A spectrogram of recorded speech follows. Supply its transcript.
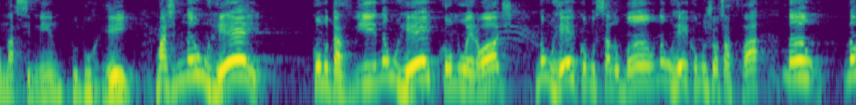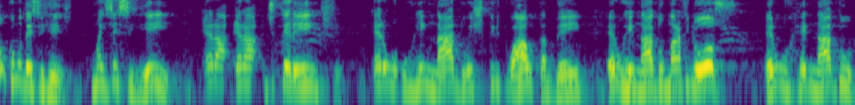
o nascimento do rei, mas não rei como Davi, não rei como Herodes, não rei como Salomão, não rei como Josafá, não, não como desse rei, mas esse rei era, era diferente, era um, um reinado espiritual também, era um reinado maravilhoso, era um reinado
